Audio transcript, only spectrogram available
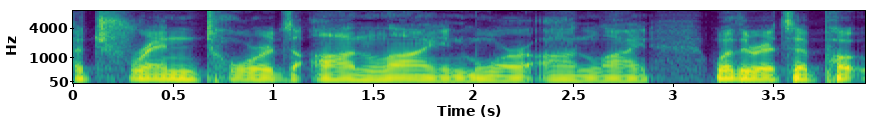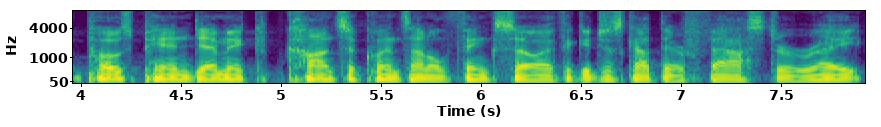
a trend towards online, more online. Whether it's a po- post pandemic consequence, I don't think so. I think it just got there faster, right?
